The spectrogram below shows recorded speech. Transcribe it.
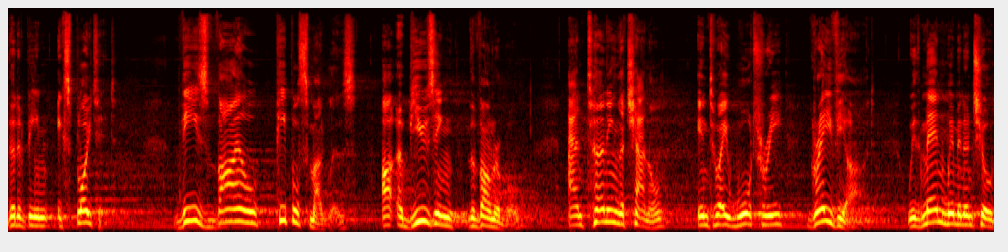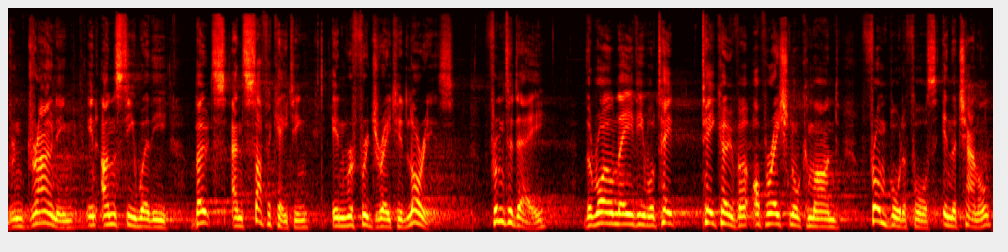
that have been exploited. These vile people smugglers are abusing the vulnerable and turning the channel into a watery graveyard with men, women, and children drowning in unseaworthy boats and suffocating in refrigerated lorries. From today, the Royal Navy will take, take over operational command from Border Force in the Channel,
